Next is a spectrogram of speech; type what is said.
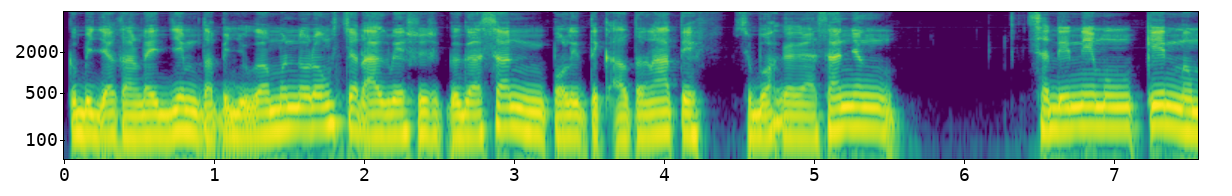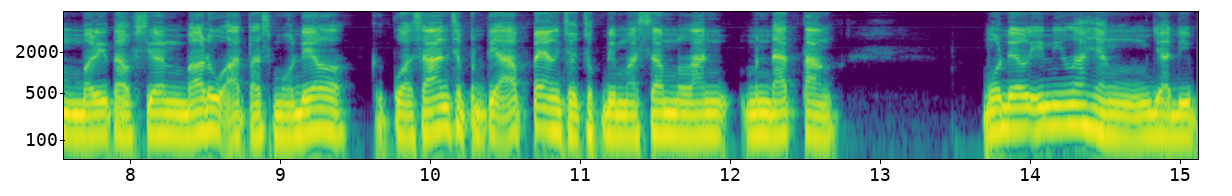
kebijakan rejim tapi juga mendorong secara agresif gagasan politik alternatif, sebuah gagasan yang sedini mungkin memberi tafsiran baru atas model kekuasaan seperti apa yang cocok di masa mendatang. Model inilah yang jadi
